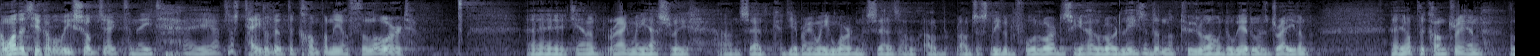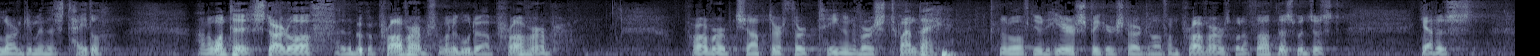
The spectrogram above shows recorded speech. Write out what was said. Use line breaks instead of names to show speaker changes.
I want to take up a wee subject tonight. Uh, I've just titled it The Company of the Lord. Uh, Kenneth rang me yesterday and said, Could you bring a wee word? And I said, I'll, I'll, I'll just leave it before the Lord and see how the Lord leads. And didn't have too long to wait. I was driving uh, up the country and the Lord gave me this title. And I want to start off in the book of Proverbs. We're going to go to a proverb. Proverb chapter 13 and verse 20. Not often you'd hear a speaker starting off in Proverbs, but I thought this would just get us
